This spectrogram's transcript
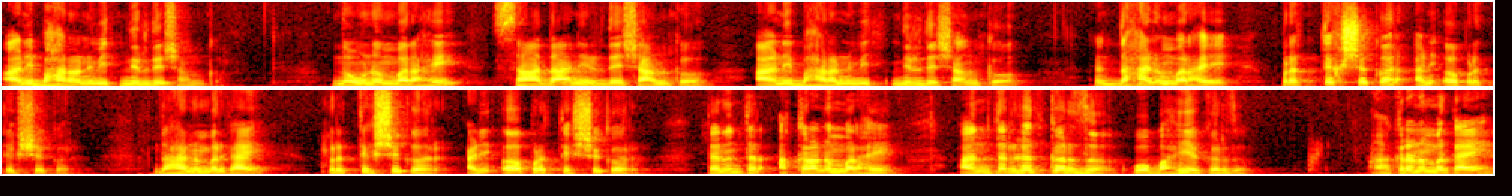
आणि भारान्वित निर्देशांक. नऊ नंबर आहे साधा निर्देशांक आणि भारान्वित निर्देशांक. दहा नंबर आहे प्रत्यक्ष कर आणि अप्रत्यक्ष कर. दहा नंबर काय? आहे? प्रत्यक्ष कर आणि अप्रत्यक्ष कर. त्यानंतर अकरा नंबर आहे अंतर्गत कर्ज व बाह्य कर्ज. अकरा नंबर काय? आहे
